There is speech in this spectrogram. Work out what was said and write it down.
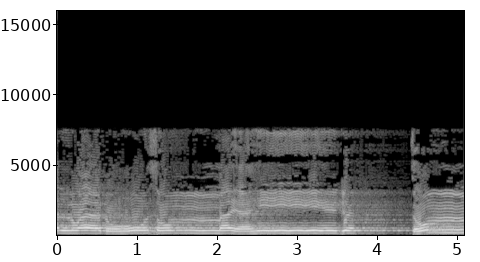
ألوانه ثم يهيج ثم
